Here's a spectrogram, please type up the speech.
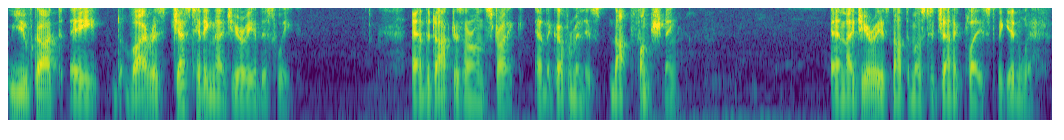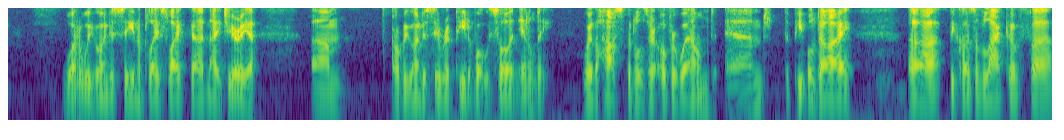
you've got a virus just hitting Nigeria this week, and the doctors are on strike, and the government is not functioning. And Nigeria is not the most hygienic place to begin with. What are we going to see in a place like uh, Nigeria? Um, are we going to see a repeat of what we saw in Italy, where the hospitals are overwhelmed and the people die uh, because of lack of uh,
